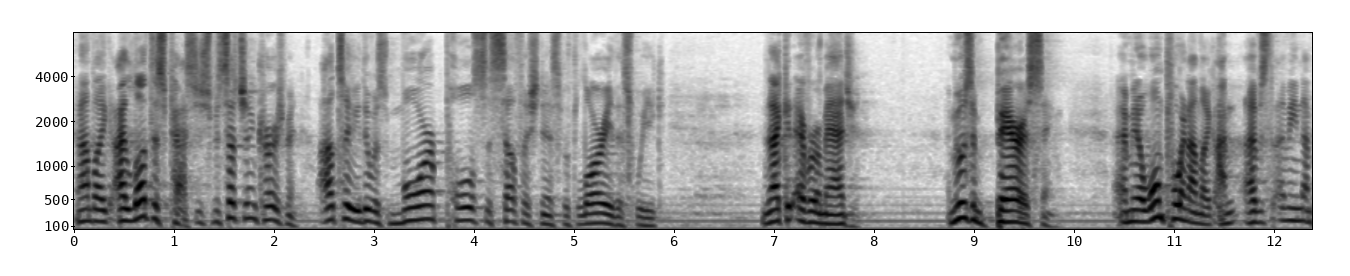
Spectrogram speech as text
And I'm like, I love this passage. It's been such an encouragement. I'll tell you, there was more pulls to selfishness with Laurie this week than I could ever imagine. I mean, it was embarrassing. I mean, at one point, I'm like, I'm, I, was, I mean, I'm,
